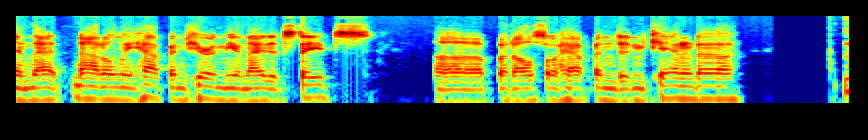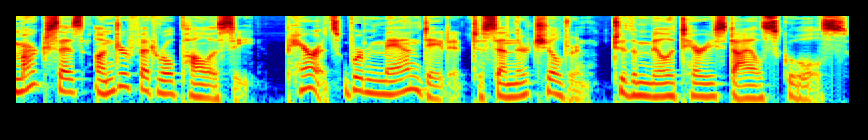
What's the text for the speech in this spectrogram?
And that not only happened here in the United States, uh, but also happened in Canada. Mark says under federal policy, parents were mandated to send their children to the military style schools.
